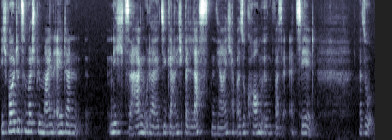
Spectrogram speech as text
Ich wollte zum Beispiel meinen Eltern nicht sagen oder sie gar nicht belasten. Ja, ich habe also kaum irgendwas erzählt. Also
